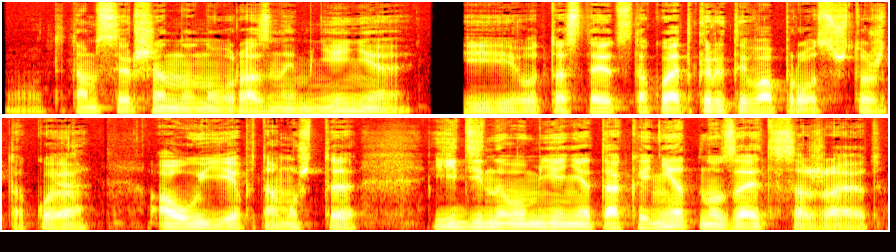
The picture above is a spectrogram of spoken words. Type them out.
Вот. Там совершенно ну, разные мнения. И вот остается такой открытый вопрос, что же такое АУЕ, потому что единого мнения так и нет, но за это сажают.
